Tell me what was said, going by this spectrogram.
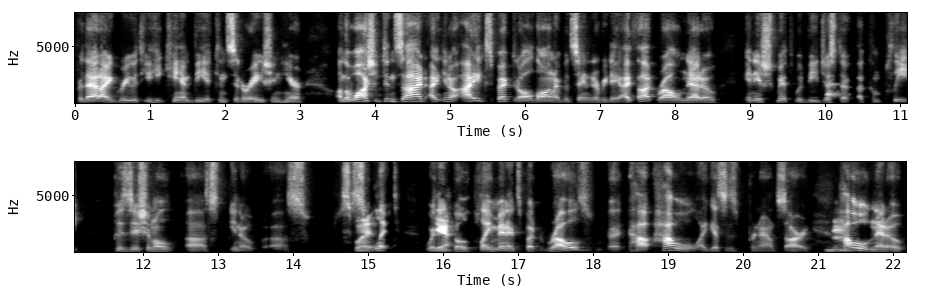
for that, I agree with you. He can be a consideration here. On the Washington side, I you know I expected all along, and I've been saying it every day. I thought Raul Neto and Ish Smith would be just a, a complete positional, uh, you know, uh, split. split where yeah. they both play minutes. But Raul's uh, How, Howell, I guess is pronounced. Sorry, mm-hmm. Howell Neto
